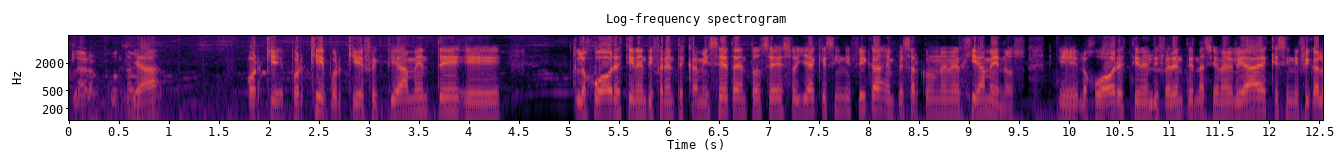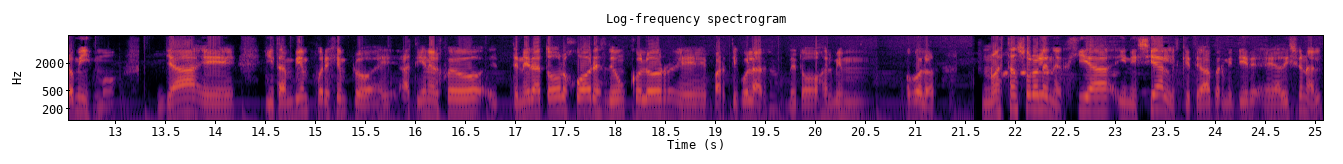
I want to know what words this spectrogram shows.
claro, justamente. ¿Ya? Porque, ¿Por qué? Porque efectivamente eh, los jugadores tienen diferentes camisetas, entonces eso ya que significa empezar con una energía menos. Eh, los jugadores tienen diferentes nacionalidades, que significa lo mismo. Ya eh, y también, por ejemplo, eh, a ti en el juego eh, tener a todos los jugadores de un color eh, particular, de todos el mismo color, no es tan solo la energía inicial que te va a permitir adicional,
